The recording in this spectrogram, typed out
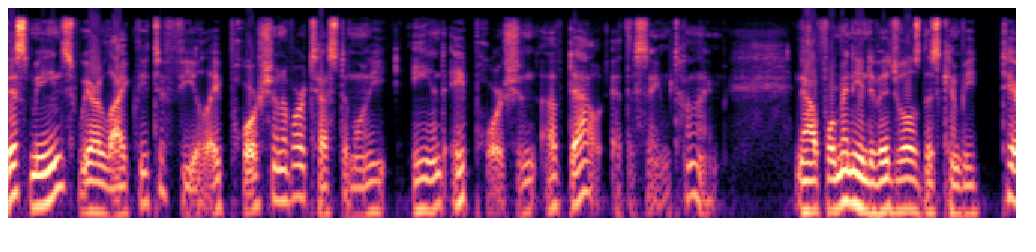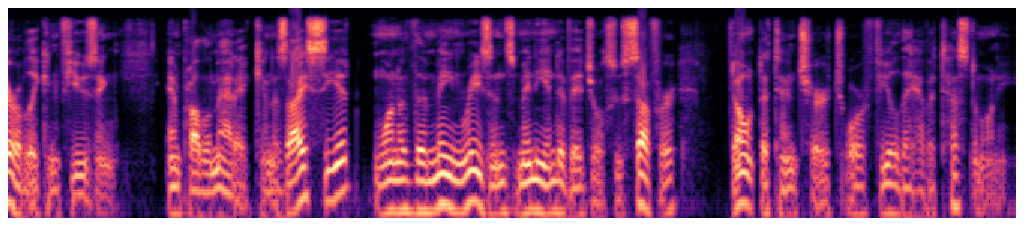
This means we are likely to feel a portion of our testimony and a portion of doubt at the same time. Now, for many individuals, this can be terribly confusing and problematic, and as I see it, one of the main reasons many individuals who suffer don't attend church or feel they have a testimony.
